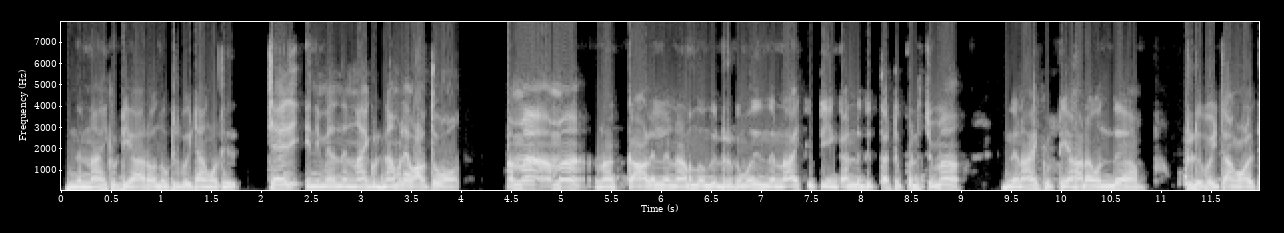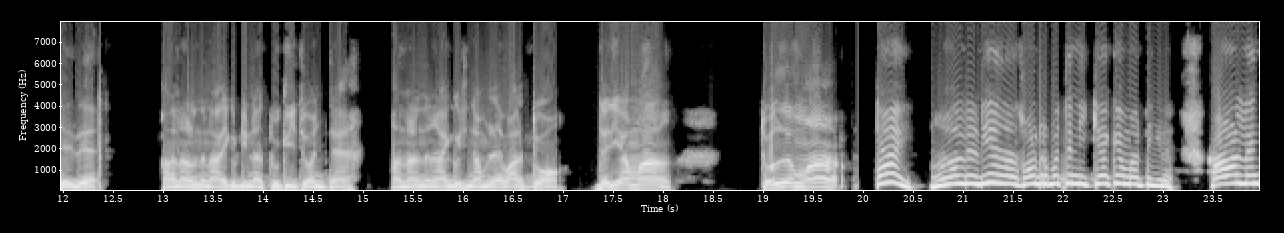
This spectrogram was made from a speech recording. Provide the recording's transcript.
இந்த நாய்க்குட்டி யாரோ வந்து விட்டுட்டு போயிட்டாங்க சரி இனிமேல் இந்த நாய்க்குட்டி நம்மளே வளர்த்துவோம். அம்மா அம்மா நான் காலையில நடந்து வந்துட்டு இருக்கும்போது இந்த நாய்க்குட்டி என் கண்ணுக்கு தட்டுப்படுச்சுமா இந்த நாய்க்குட்டி யாரோ வந்து விட்டுட்டு போயிட்டாங்க போல அதனால இந்த நாய்க்குட்டி நான் தூக்கிட்டு வந்துட்டேன். அதனால இந்த நாய்க்குட்டி நம்மளே வளர்த்துவோம். தெரியாமா? சொல்லுமா? டேய் ஆல்ரெடி நான் சொல்ற பத்தி நீ கேட்க மாட்டேங்கிற. காலையில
